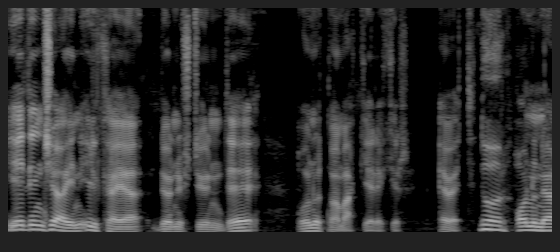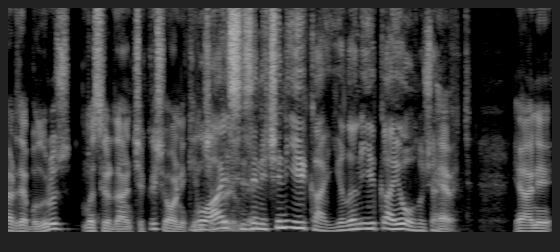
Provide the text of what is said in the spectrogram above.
7. ayın ilk aya dönüştüğünde unutmamak gerekir. Evet. Doğru. Onu nerede buluruz? Mısır'dan çıkış 12. Bu ay bölümde. sizin için ilk ay, yılın ilk ayı olacak. Evet. Yani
